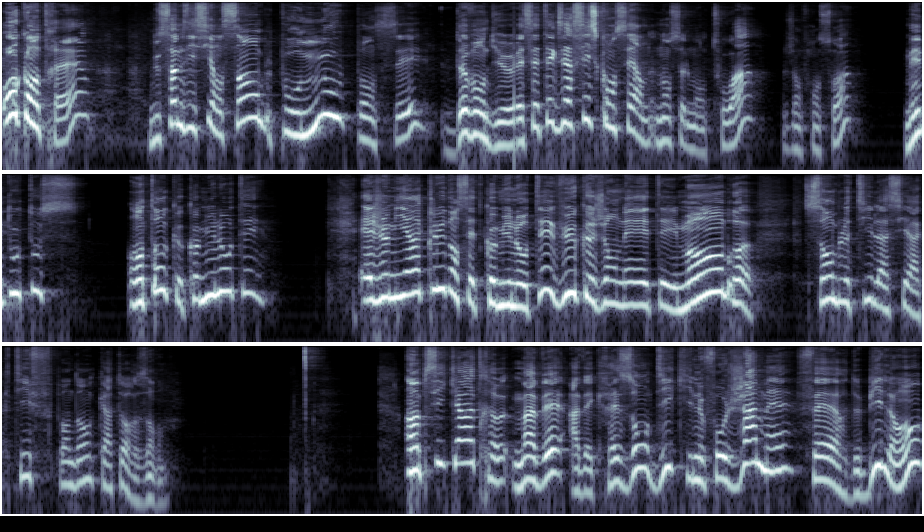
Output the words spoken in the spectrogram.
Au contraire, nous sommes ici ensemble pour nous penser devant Dieu. Et cet exercice concerne non seulement toi, Jean-François, mais nous tous, en tant que communauté. Et je m'y inclus dans cette communauté, vu que j'en ai été membre, semble-t-il assez actif pendant 14 ans. Un psychiatre m'avait, avec raison, dit qu'il ne faut jamais faire de bilan,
